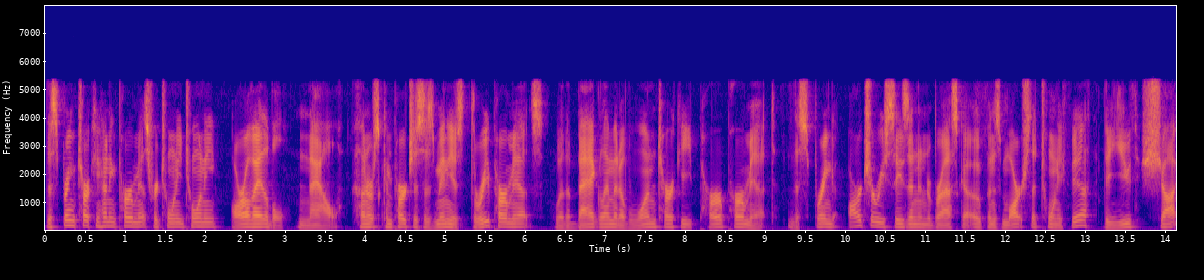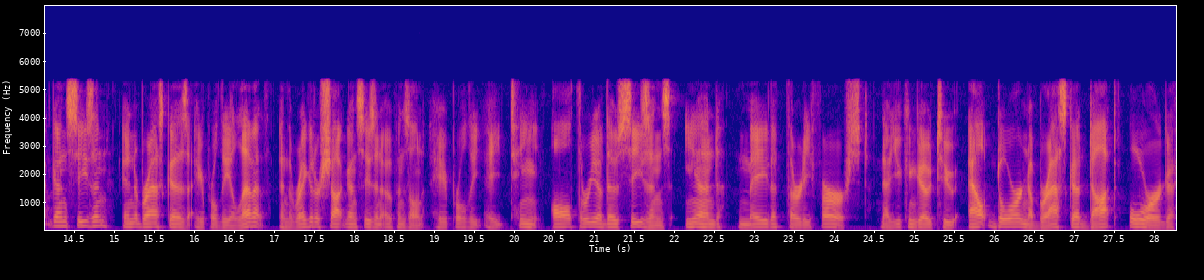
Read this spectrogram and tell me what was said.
the spring turkey hunting permits for 2020 are available now. Hunters can purchase as many as three permits with a bag limit of one turkey per permit. The spring archery season in Nebraska opens March the 25th. The youth shotgun season in Nebraska is April the 11th, and the regular shotgun season opens on April the 18th. All three of those seasons end May the 31st. Now you can go to outdoornebraska.org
